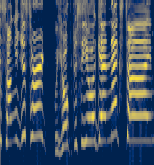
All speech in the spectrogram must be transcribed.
the song you just heard. We hope to see you again next time.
